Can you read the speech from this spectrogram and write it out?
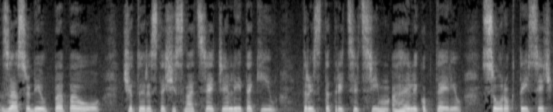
засобів ППО, 416 літаків, 337 гелікоптерів, 40 тисяч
